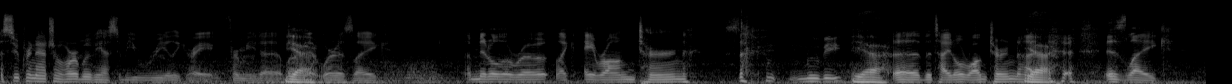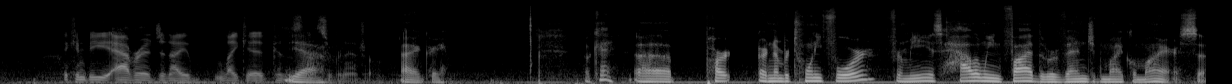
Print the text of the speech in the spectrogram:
a supernatural horror movie has to be really great for me to love Yeah. it. Whereas like a middle of the road, like a wrong turn movie, Yeah. uh, the title "Wrong Turn" Yeah. is like it can be average, and I like it because it's Yeah. not supernatural. I agree. Okay. Uh, part or number 24 for me is Halloween 5 The Revenge of Michael Myers. So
